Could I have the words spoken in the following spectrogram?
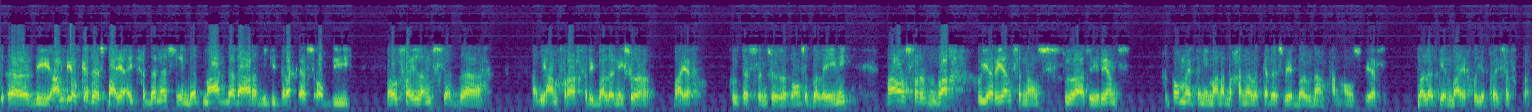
uh, die aandeelkuddes baie uitgedun is en dit maak dat daar 'n bietjie druk is op die bulveilings dat uh, dat die aanvraag vir die bulle nie so baie goed is en soos wat ons dit wil hê nie. Maar ons verwag goeie reëns en ons glo as die reëns gekom het en die manne begin hulle kuddes weer bou dan gaan ons weer hulle teen baie goeie pryse verkoop.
